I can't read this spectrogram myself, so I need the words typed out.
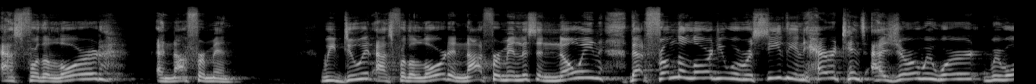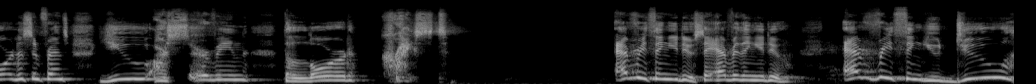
As for the Lord and not for men. We do it as for the Lord and not for men. Listen, knowing that from the Lord you will receive the inheritance as your reward. reward. Listen, friends, you are serving the Lord Christ. Everything you do, say everything you do. Everything you do,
